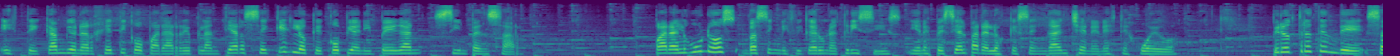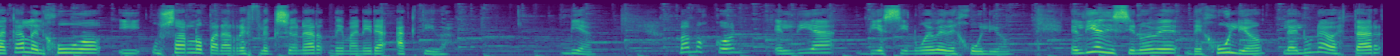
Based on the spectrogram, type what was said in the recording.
este cambio energético para replantearse qué es lo que copian y pegan sin pensar. Para algunos va a significar una crisis y en especial para los que se enganchen en este juego pero traten de sacarle el jugo y usarlo para reflexionar de manera activa. Bien, vamos con el día 19 de julio. El día 19 de julio la luna va a estar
